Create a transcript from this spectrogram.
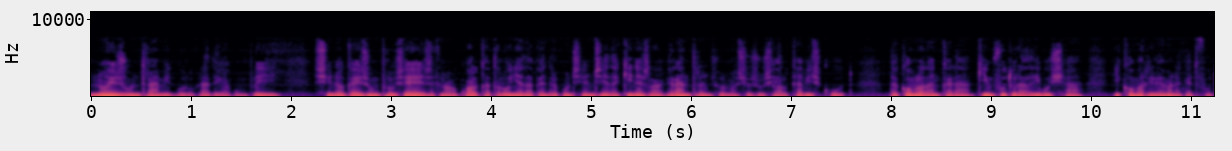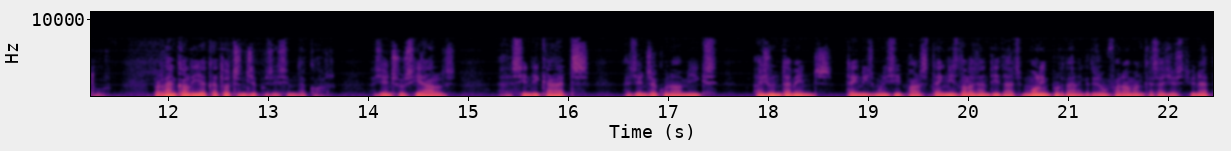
no és un tràmit burocràtic a complir, sinó que és un procés en el qual Catalunya ha de prendre consciència de quina és la gran transformació social que ha viscut, de com l'ha d'encarar, quin futur ha de dibuixar i com arribem en aquest futur. Per tant, calia que tots ens hi poséssim d'acord. Agents socials, eh, sindicats, agents econòmics, ajuntaments, tècnics municipals, tècnics de les entitats, molt important, aquest és un fenomen que s'ha gestionat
